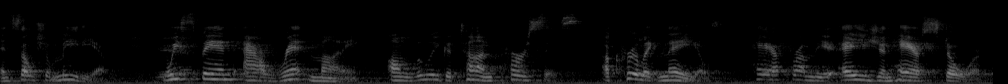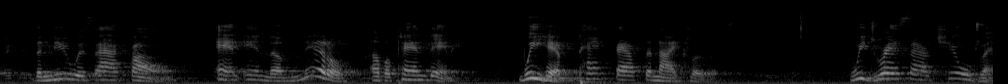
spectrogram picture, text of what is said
and social media. Yeah. We spend our rent money on Louis Vuitton purses, acrylic nails, hair from the Asian hair store, the newest iPhone, and in the middle of a pandemic, we have packed out the nightclubs. We dress our children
